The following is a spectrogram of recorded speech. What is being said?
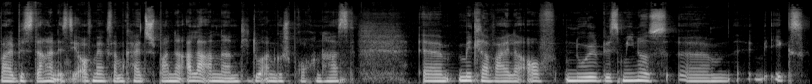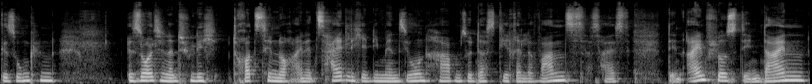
weil bis dahin ist die Aufmerksamkeitsspanne aller anderen, die du angesprochen hast, äh, mittlerweile auf 0 bis minus äh, x gesunken. Es sollte natürlich trotzdem noch eine zeitliche Dimension haben, sodass die Relevanz, das heißt den Einfluss, den dein,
